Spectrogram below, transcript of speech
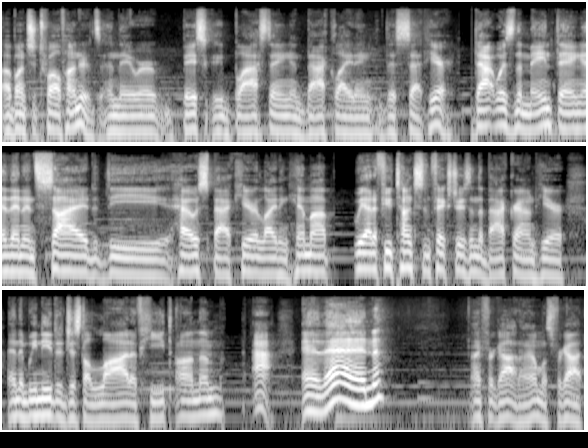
a bunch of 1200s and they were basically blasting and backlighting this set here. That was the main thing. And then inside the house back here, lighting him up, we had a few tungsten fixtures in the background here, and then we needed just a lot of heat on them. Ah, and then I forgot, I almost forgot.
